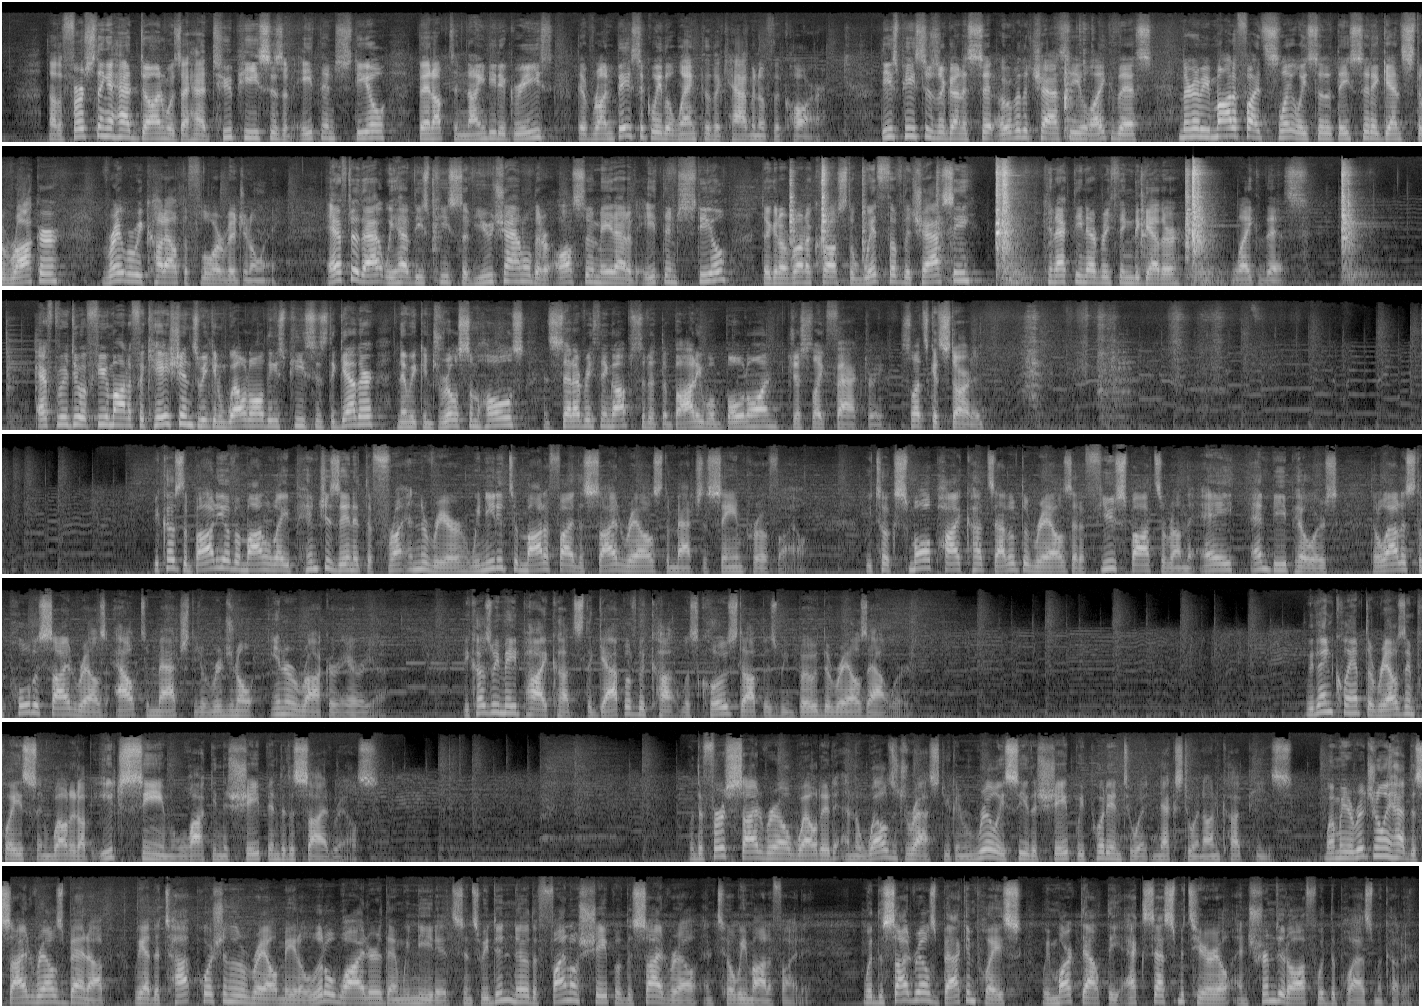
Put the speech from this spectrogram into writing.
Now the first thing I had done was I had two pieces of eighth inch steel bent up to 90 degrees that run basically the length of the cabin of the car. These pieces are gonna sit over the chassis like this, and they're gonna be modified slightly so that they sit against the rocker right where we cut out the floor originally. After that, we have these pieces of U-channel that are also made out of eighth inch steel. They're gonna run across the width of the chassis connecting everything together like this. After we do a few modifications, we can weld all these pieces together, and then we can drill some holes and set everything up so that the body will bolt on just like factory. So let's get started. Because the body of a Model A pinches in at the front and the rear, we needed to modify the side rails to match the same profile we took small pie cuts out of the rails at a few spots around the A and B pillars that allowed us to pull the side rails out to match the original inner rocker area. Because we made pie cuts, the gap of the cut was closed up as we bowed the rails outward. We then clamped the rails in place and welded up each seam, locking the shape into the side rails. With the first side rail welded and the welds dressed, you can really see the shape we put into it next to an uncut piece. When we originally had the side rails bent up, we had the top portion of the rail made a little wider than we needed since we didn't know the final shape of the side rail until we modified it. With the side rails back in place, we marked out the excess material and trimmed it off with the plasma cutter.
